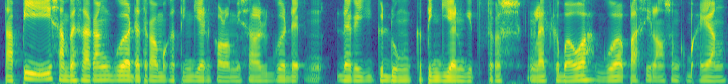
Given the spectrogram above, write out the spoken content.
Tapi sampai sekarang gue ada trauma ketinggian. Kalau misal gue da dari gedung ketinggian gitu terus ngeliat ke bawah gue pasti langsung kebayang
